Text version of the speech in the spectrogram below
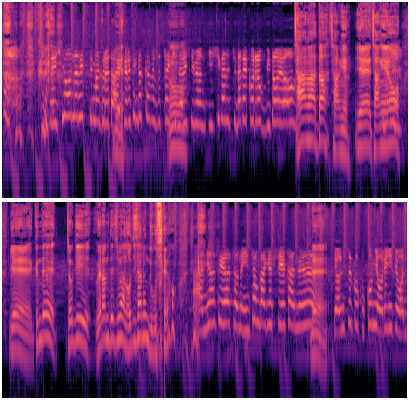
그래. 네, 휴원을 했지만 그래도 네. 아이들을 생각하면서 잘 어. 기다리시면 어. 이 시간은 지나갈 거라고 믿어요. 장하다, 장해. 예, 장해요. 네. 예, 근데 저기 외람되지만 어디 사는 누구세요? 아, 안녕하세요. 저는 인천광역시에 사는 네. 연수구 국공리 어린이집 원,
